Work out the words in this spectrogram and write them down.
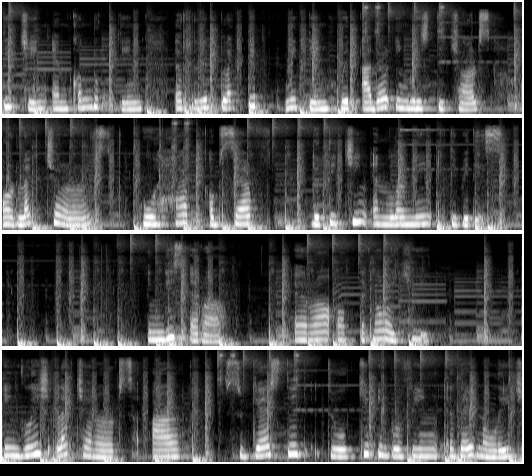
teaching and conducting a reflective meeting with other English teachers or lecturers who have observed the teaching and learning activities. In this era, era of technology, English lecturers are suggested to keep improving their knowledge,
